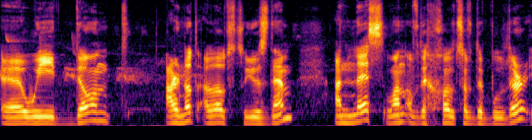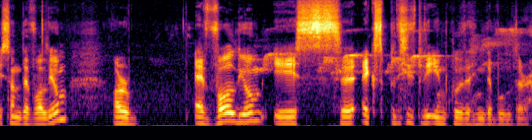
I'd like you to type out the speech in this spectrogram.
uh, we don't are not allowed to use them unless one of the holes of the boulder is on the volume or a volume is uh, explicitly included in the boulder.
